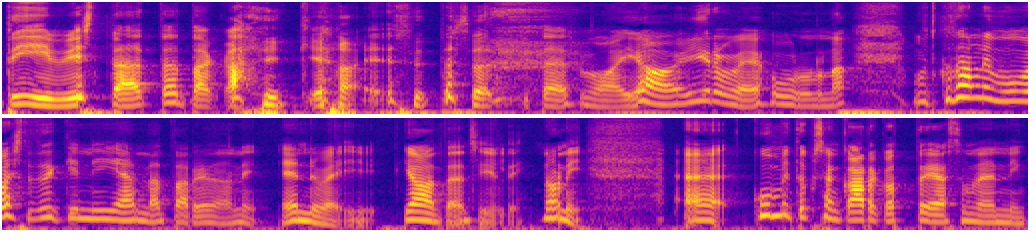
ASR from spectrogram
tiivistää tätä kaikkea. Että se pitäisi mua ihan hirveän hulluna. Mutta kun tämä oli mun mielestä jotenkin niin jännä tarina, niin anyway, jaan tämän silti. No niin, äh, kummituksen karkottaja, semmoinen niin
